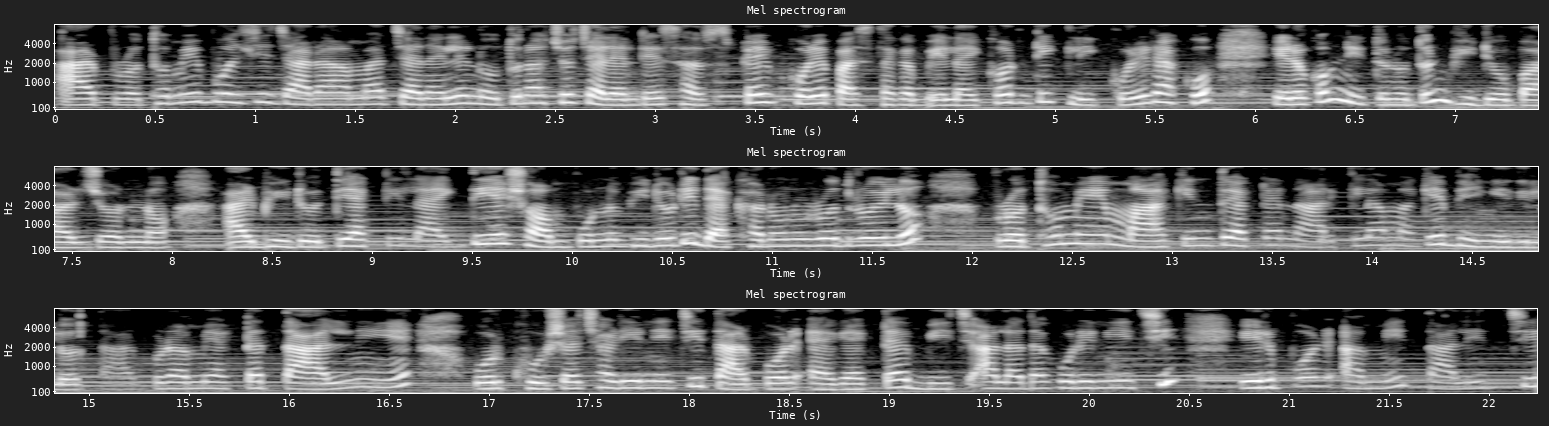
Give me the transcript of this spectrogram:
আর প্রথমেই বলছি, যারা আমার চ্যানেলে নতুন আছো, চ্যানেলটি সাবস্ক্রাইব করে পাশে থাকা বেল আইকনটি ক্লিক করে রাখো। এরকম নিত্য নতুন ভিডিও পাওয়ার জন্য। আর ভিডিওতে একটি লাইক দিয়ে সম্পূর্ণ ভিডিওটি দেখার অনুরোধ রইল। প্রথমে মা কিন্তু একটা নারকেল আমাকে ভেঙে দিল। তারপর আমি একটা তাল নিয়ে ওর খোসা ছাড়িয়ে নিয়েছি, তারপর এক একটা বীজ আলাদা করে নিয়েছি। এরপর আমি তালের যে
